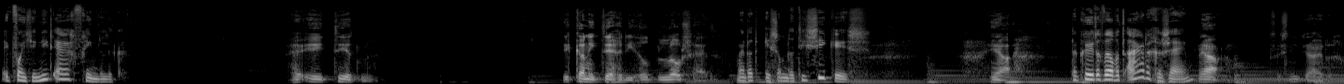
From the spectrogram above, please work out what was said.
Ik vond je niet erg vriendelijk. Hij irriteert me. Ik kan niet tegen die hulpeloosheid. Maar dat is omdat hij ziek is. Ja, Dan kun je toch wel wat aardiger zijn? ja, het is niet aardig.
